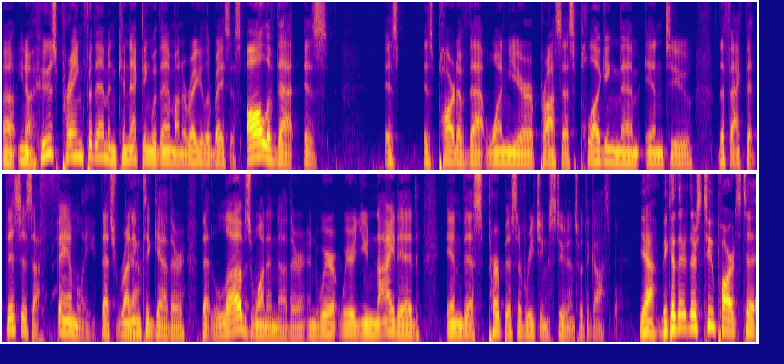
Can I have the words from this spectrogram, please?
Uh, you know who's praying for them and connecting with them on a regular basis? All of that is is is part of that one year process plugging them into the fact that this is a family that's running Yeah. together that loves one another and we're we're united in this purpose of reaching students with the gospel Yeah, because there, there's two parts to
